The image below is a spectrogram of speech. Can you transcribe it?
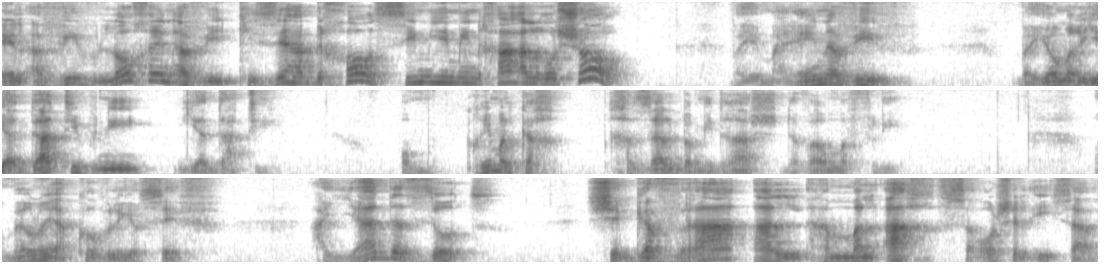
אל אביו לא כן אבי, כי זה הבכור, שים ימינך על ראשו. וימאן אביו, ויאמר ידעתי בני, ידעתי. אומרים על כך חז"ל במדרש דבר מפליא. אומר לו יעקב ליוסף, היד הזאת שגברה על המלאך, שרו של עשיו,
